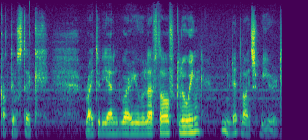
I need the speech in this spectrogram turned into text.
cocktail stick right to the end where you left off gluing. Ooh, that light's weird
